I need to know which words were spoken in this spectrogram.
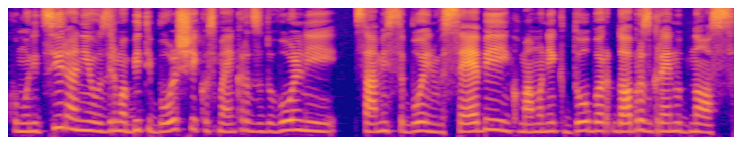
komuniciranju, oziroma biti boljši, ko smo enkrat zadovoljni sami s seboj in v sebi, in ko imamo nek dober, dobro zgrajen odnos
